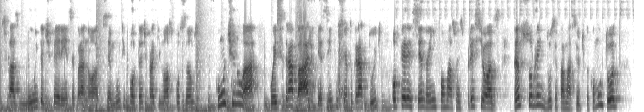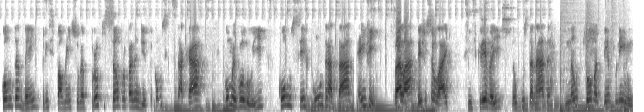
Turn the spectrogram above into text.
isso faz muita diferença para nós. Isso é muito importante para que nós possamos continuar com esse trabalho que é 100% gratuito, oferecendo aí informações preciosas, tanto sobre a indústria farmacêutica como um todo, como também, principalmente, sobre a profissão propagandista. Como se destacar, como evoluir, como ser contratado. Enfim, vai lá, deixa seu like, se inscreva aí, não custa nada, não toma tempo nenhum.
